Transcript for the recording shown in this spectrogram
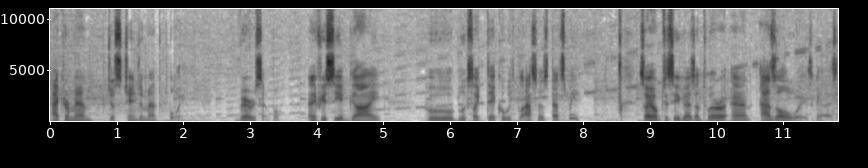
Ackerman, just change the man to boy. Very simple. And if you see a guy who looks like Deku with glasses, that's me. So I hope to see you guys on Twitter, and as always, guys,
